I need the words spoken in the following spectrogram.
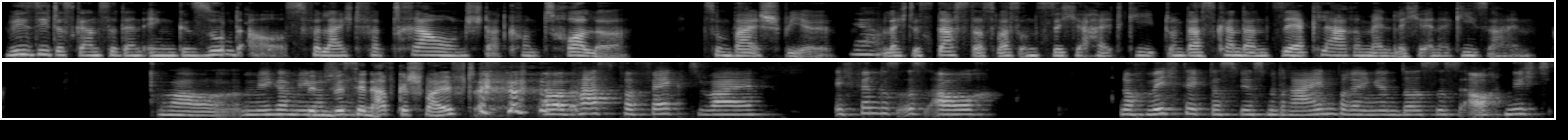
wie sieht das Ganze denn in gesund aus? Vielleicht Vertrauen statt Kontrolle zum Beispiel. Ja. Vielleicht ist das das, was uns Sicherheit gibt. Und das kann dann sehr klare männliche Energie sein. Wow, mega, mega. Bin ein bisschen abgeschweift. Aber passt perfekt, weil ich finde, es ist auch noch wichtig, dass wir es mit reinbringen, dass es auch nicht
